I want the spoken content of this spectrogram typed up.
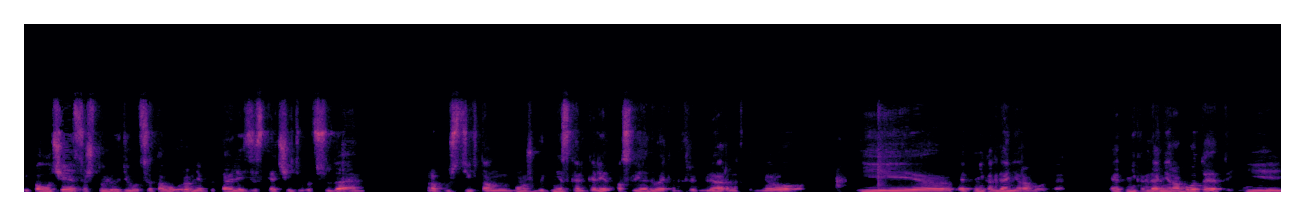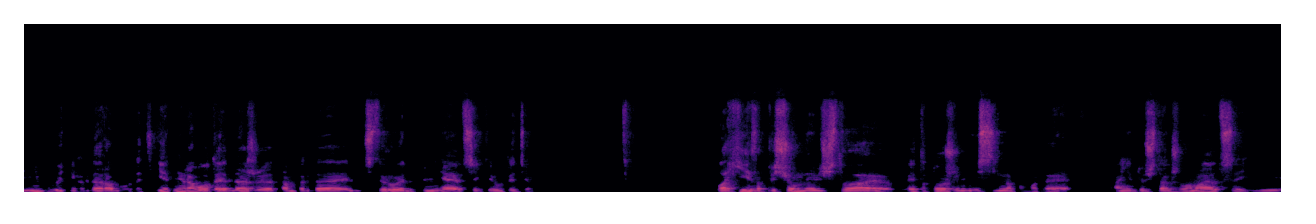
И получается, что люди вот с этого уровня пытались заскочить вот сюда, пропустив там, может быть, несколько лет последовательных регулярных тренировок. И это никогда не работает. Это никогда не работает и не будет никогда работать. И это не работает даже там, когда стероиды применяют, всякие вот эти плохие запрещенные вещества, это тоже не сильно помогает. Они точно так же ломаются, и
